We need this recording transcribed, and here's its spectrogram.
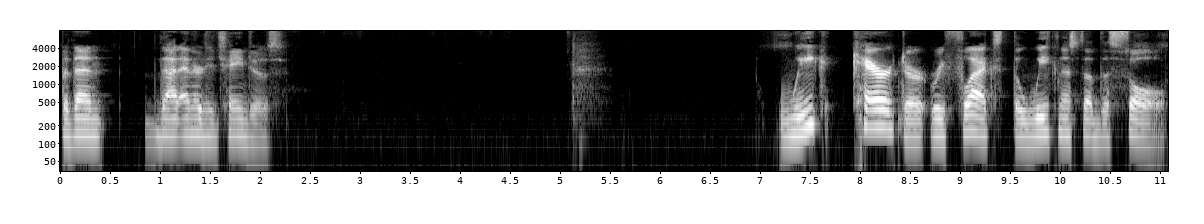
but then that energy changes. Weak character reflects the weakness of the soul.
